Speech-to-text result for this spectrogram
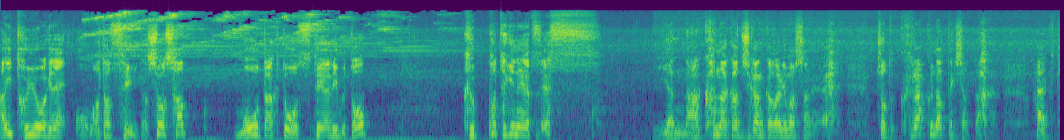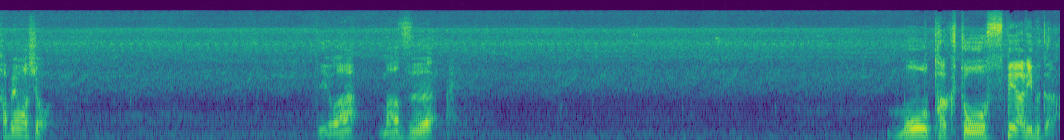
はい、というわけで、お待たせいたしました。毛沢東スペアリブと、クッパ的なやつです。いや、なかなか時間かかりましたね。ちょっと暗くなってきちゃった。早く食べましょう。では、まず、毛沢東スペアリブから。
